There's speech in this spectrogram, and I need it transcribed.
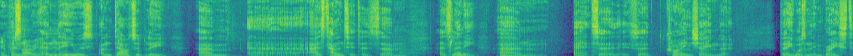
impresario, And, and yeah. he was undoubtedly um, uh, as talented as um, as Lenny. Hmm. It's a it's a crying shame that that he wasn't embraced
